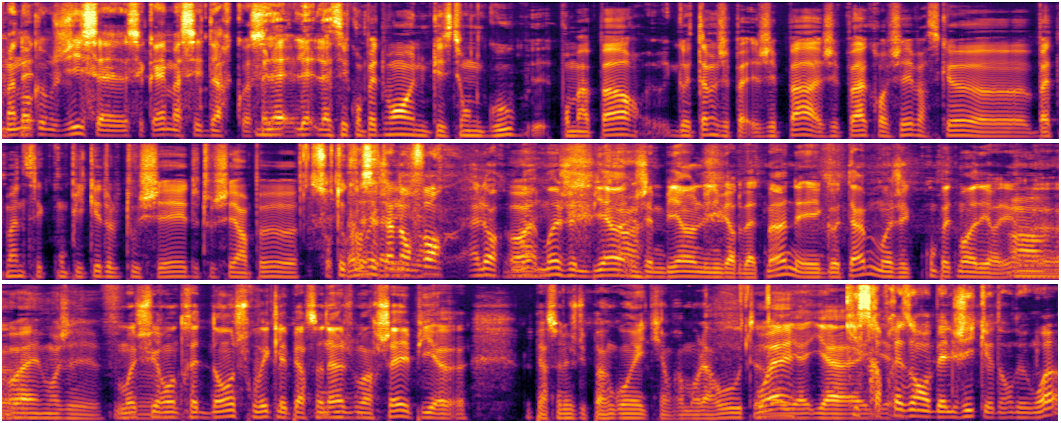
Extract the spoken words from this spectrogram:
Maintenant, Mais- comme je dis, c'est c'est quand même assez dark, quoi. Mais là, C'est- là, là, c'est complètement une question de goût pour ma part. Gotham, j'ai pas, j'ai pas, j'ai pas accroché parce que euh, Batman, c'est compliqué de le toucher, de toucher un peu. euh, Surtout quand c'est un enfant. Alors, moi, Ouais. moi, j'aime bien, j'aime bien l'univers de Batman et Gotham. Moi, j'ai complètement adhéré. Ah, Euh, ouais, moi j'ai. Moi, je suis rentré dedans. Je trouvais que les personnages Mm. marchaient et puis euh, le personnage du pingouin, il tient vraiment la route. Ouais. Euh, il y a- il y a- Qui sera il y a- présent en Belgique dans deux mois.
